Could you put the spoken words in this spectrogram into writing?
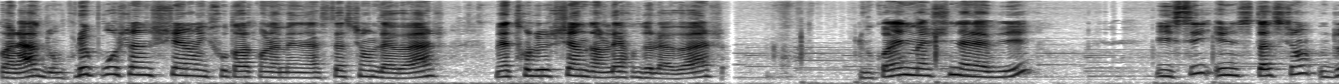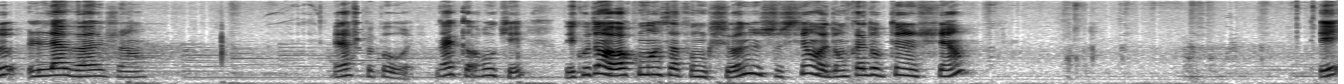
Voilà, donc le prochain chien, il faudra qu'on l'amène à la station de lavage. Mettre le chien dans l'air de lavage. Donc on a une machine à laver. Ici, une station de lavage. Et là, je peux pas ouvrir. D'accord, ok. Écoutez, on va voir comment ça fonctionne. Ceci, on va donc adopter un chien. Et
